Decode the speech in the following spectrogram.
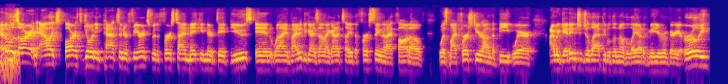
Evan Lazar and Alex Barth joining Pats interference for the first time, making their debuts. And when I invited you guys on, I got to tell you, the first thing that I thought of was my first year on the beat, where I would get into Gillette. People don't know the layout of the media room very early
